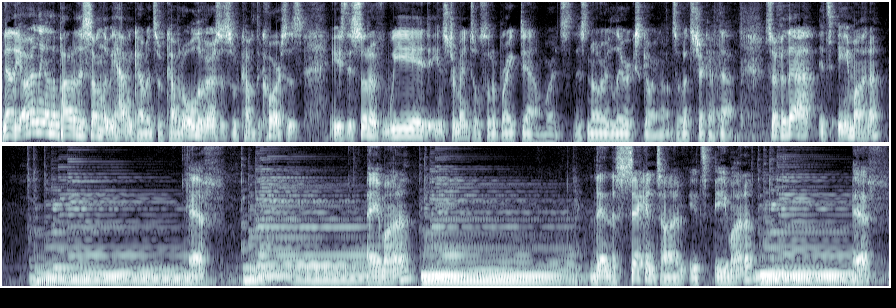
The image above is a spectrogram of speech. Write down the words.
Now the only other part of this song that we haven't covered, so we've covered all the verses, we've covered the choruses, is this sort of weird instrumental sort of breakdown where it's there's no lyrics going on. So let's check out that. So for that, it's E minor, F, A minor, then the second time, it's E minor, F,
